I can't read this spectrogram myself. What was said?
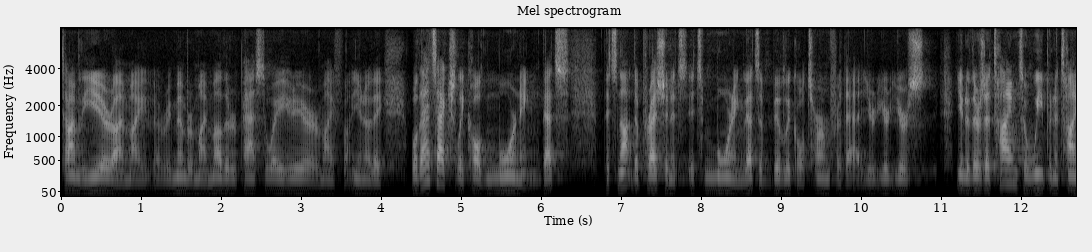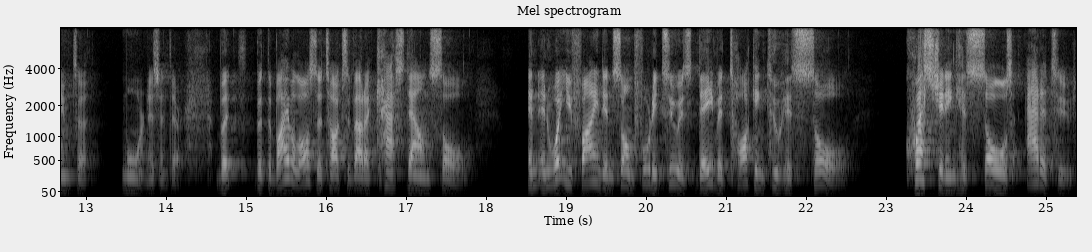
time of the year i remember my mother passed away here or my you know they well that's actually called mourning. That's it's not depression it's it's mourning. That's a biblical term for that. You're you're, you're you know there's a time to weep and a time to mourn isn't there? But but the bible also talks about a cast down soul and, and what you find in Psalm 42 is David talking to his soul, questioning his soul's attitude.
